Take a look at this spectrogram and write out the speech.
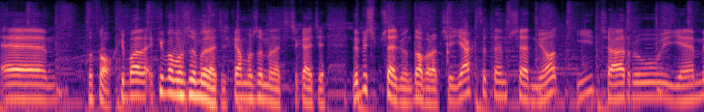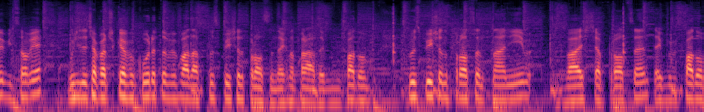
em, to co, chyba, chyba możemy lecieć, chyba możemy lecieć, czekajcie. Wybierz przedmiot, dobra, czy ja chcę ten przedmiot i czarujemy, widzowie, musi dać czapeczkę w górę, to wypada plus 50%, tak naprawdę, jakby wypadło plus 50% na nim, 20%, jakby wypadło,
